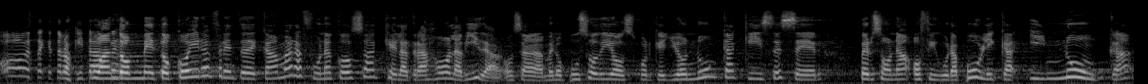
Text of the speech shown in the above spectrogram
oh, hasta que te los quitaste. Cuando me tocó ir al frente de cámara fue una cosa que la trajo la vida, o sea, me lo puso Dios, porque yo nunca quise ser persona o figura pública y nunca,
